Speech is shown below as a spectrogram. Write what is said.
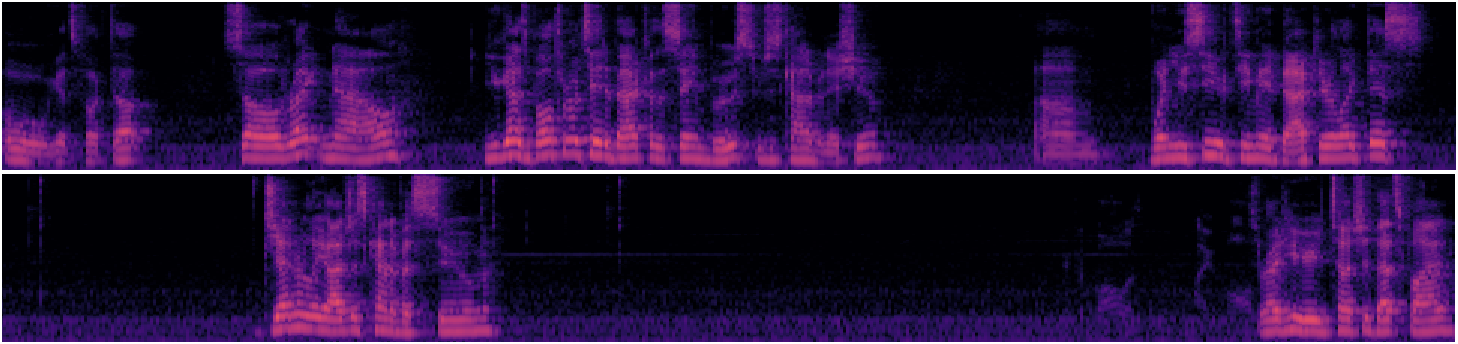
Oh, it gets fucked up. So right now, you guys both rotated back for the same boost, which is kind of an issue. Um, when you see your teammate back here like this, generally I just kind of assume. Like, the ball was like all. So right here, you touch it, that's fine.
